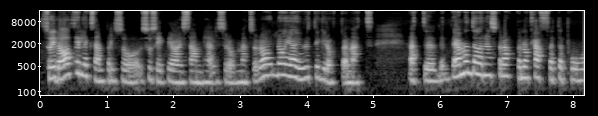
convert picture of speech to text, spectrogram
Så idag till exempel så, så sitter jag i samhällsrummet så då la jag ut i gruppen att, att ja, men dörren står öppen och kaffet är på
